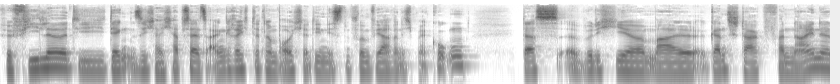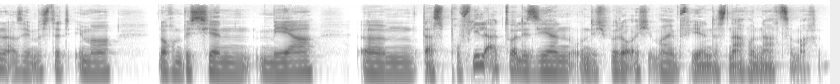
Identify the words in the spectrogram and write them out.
für viele, die denken sich, ja, ich habe es ja jetzt eingerichtet, dann brauche ich ja die nächsten fünf Jahre nicht mehr gucken. Das äh, würde ich hier mal ganz stark verneinen. Also ihr müsstet immer noch ein bisschen mehr ähm, das Profil aktualisieren und ich würde euch immer empfehlen, das nach und nach zu machen.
